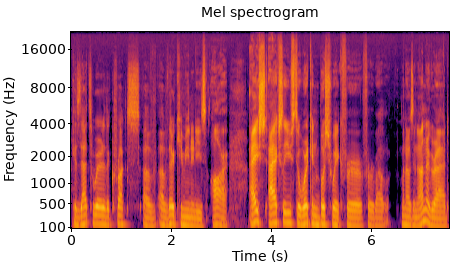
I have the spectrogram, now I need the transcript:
because that's where the crux of, of their communities are. I, I actually used to work in Bushwick for, for about when I was an undergrad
